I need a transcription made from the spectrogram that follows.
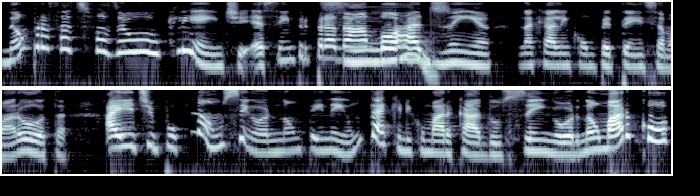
não para satisfazer o cliente, é sempre para dar uma borradinha naquela incompetência marota. Aí tipo, não, senhor, não tem nenhum técnico marcado, o senhor não marcou.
